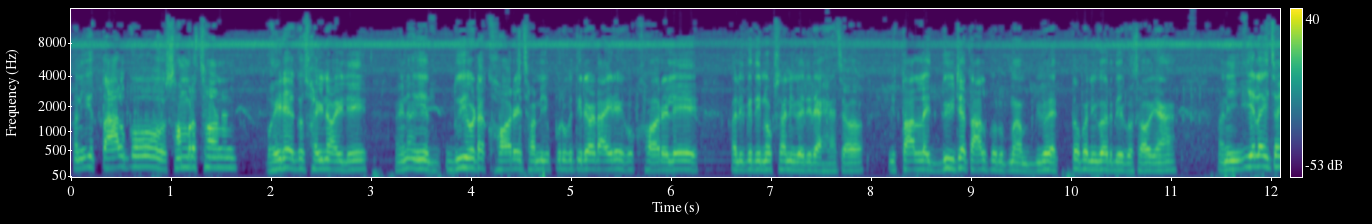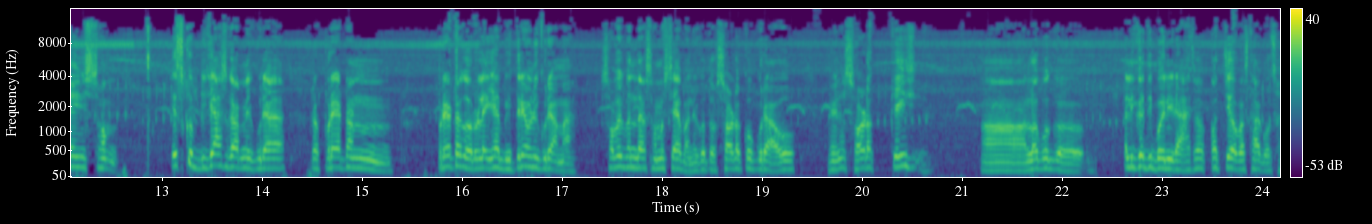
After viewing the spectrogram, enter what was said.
अनि यो तालको संरक्षण भइरहेको छैन अहिले होइन? यहाँ दुईवटा खहरे छन् यो पूर्वतिरबाट आइरहेको खहरेले अलिकति नोक्सानी गरिरहेको छ। यो ताललाई दुईवटा तालको रूपमा विभक्त पनि गरिदिएको छ यहाँ। अनि यसलाई चाहिँ यसको विकास गर्ने कुरा र पर्यटन पर्यटकहरूलाई यहाँ भित्र्याउने कुरामा सबैभन्दा समस्या भनेको त सडकको कुरा हो। होइन सडक केही लगभग अलिकति बनिरहेछ कच्ची अवस्थाको छ।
